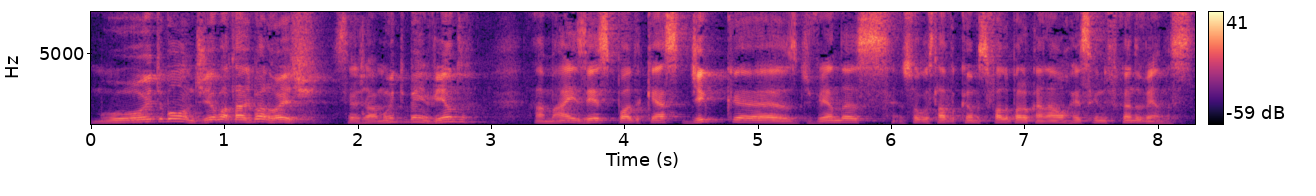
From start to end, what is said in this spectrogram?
Muito bom dia, boa tarde, boa noite. Seja muito bem-vindo a mais esse podcast Dicas de Vendas. Eu sou Gustavo Campos e falo para o canal Ressignificando Vendas.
